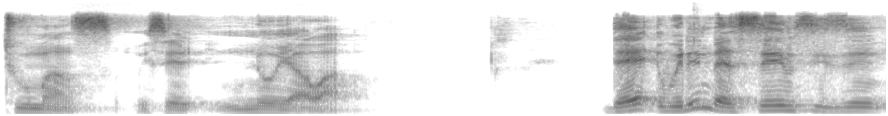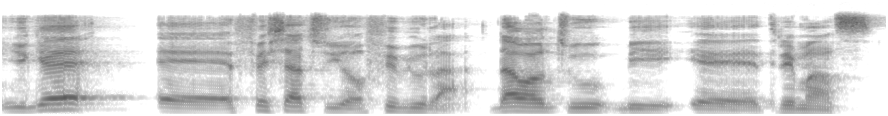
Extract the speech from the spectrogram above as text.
two months, we say no yawa. Then within the same season, you get a fissure to your fibula. That one to be uh, three months,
